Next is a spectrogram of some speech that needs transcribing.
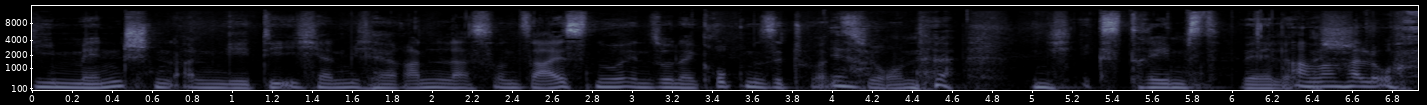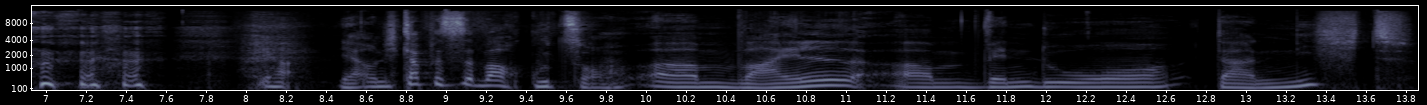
die Menschen angeht, die ich an mich heranlasse und sei es nur in so einer Gruppensituation, ja. bin ich extremst wählerisch. Aber hallo. ja. Ja, und ich glaube, das ist aber auch gut so, ähm, weil ähm, wenn du da nicht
